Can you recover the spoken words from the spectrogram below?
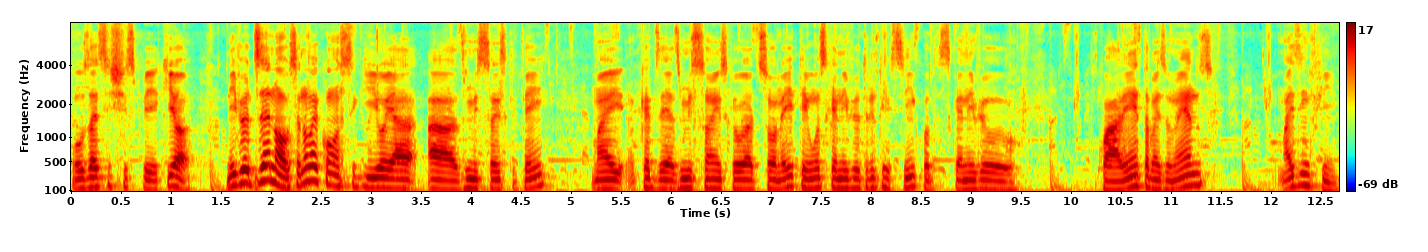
Vou usar esse XP aqui, ó. Nível 19, você não vai conseguir olhar as missões que tem. Mas, quer dizer, as missões que eu adicionei, tem umas que é nível 35, outras que é nível 40, mais ou menos. Mas enfim,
